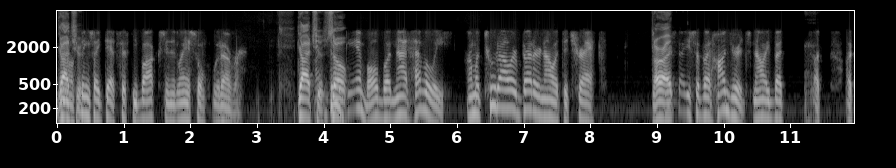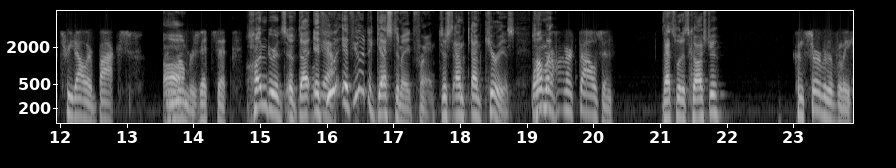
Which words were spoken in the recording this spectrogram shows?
Gotcha. You know, things like that, fifty bucks in Atlanta, whatever. Gotcha. I so gamble, but not heavily. I'm a two dollar better now at the track. All right. I used to bet hundreds. Now I bet a, a three dollar box. Oh. numbers. That's it. Hundreds of di- if yeah. you if you had to guesstimate, Frank, just I'm I'm curious. How Over a much? hundred thousand That's what it's cost you. conservatively.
